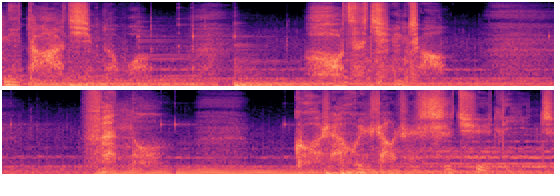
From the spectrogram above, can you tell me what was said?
你打醒了我，猴子警长。愤怒果然会让人失去理智。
